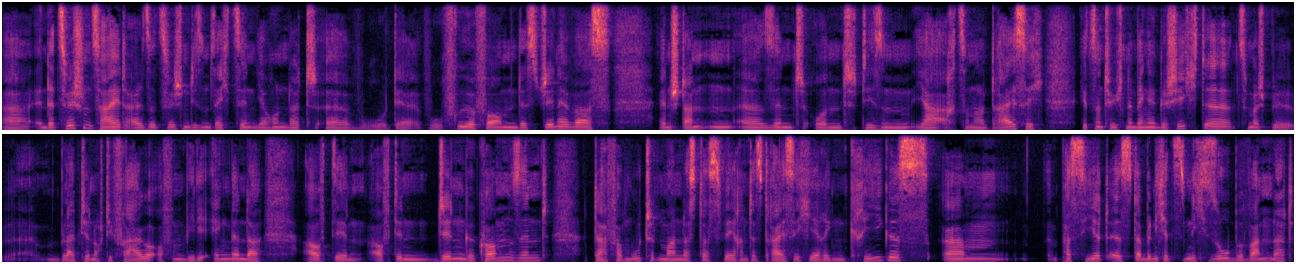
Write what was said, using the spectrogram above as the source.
Äh, in der Zwischenzeit, also zwischen diesem 16. Jahrhundert, äh, wo der, wo frühe Formen des Genevas entstanden äh, sind und diesem Jahr 1830 gibt es natürlich eine Menge Geschichte. Zum Beispiel äh, bleibt hier noch die Frage offen, wie die Engländer auf den, auf den Gin gekommen sind. Da vermutet man, dass das während des Dreißigjährigen Krieges ähm, passiert ist. Da bin ich jetzt nicht so bewandert,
